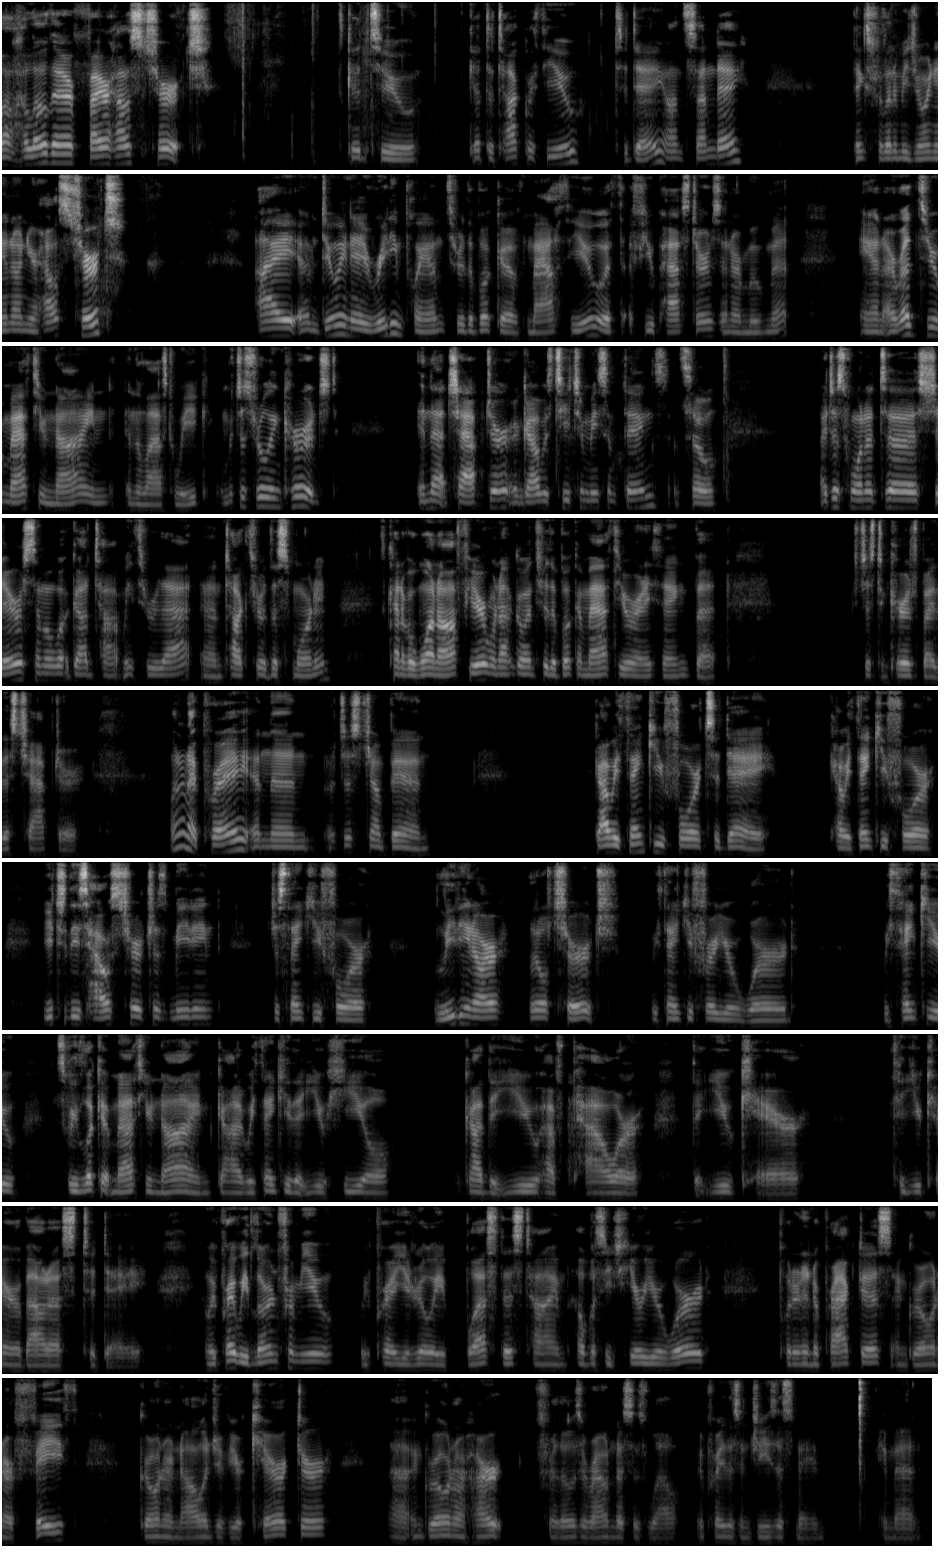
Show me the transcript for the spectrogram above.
Well, hello there, Firehouse Church. It's good to get to talk with you today on Sunday. Thanks for letting me join in on your house church. I am doing a reading plan through the book of Matthew with a few pastors in our movement. And I read through Matthew 9 in the last week and was just really encouraged in that chapter. And God was teaching me some things. And so I just wanted to share some of what God taught me through that and talk through it this morning. It's kind of a one off here. We're not going through the book of Matthew or anything, but I was just encouraged by this chapter. Why don't I pray and then I'll just jump in? God, we thank you for today. God, we thank you for each of these house churches meeting. Just thank you for leading our little church. We thank you for your word. We thank you as we look at Matthew 9, God, we thank you that you heal. God, that you have power, that you care, that you care about us today. And we pray we learn from you. We pray you'd really bless this time. Help us each hear your word, put it into practice, and grow in our faith, grow in our knowledge of your character, uh, and grow in our heart for those around us as well. We pray this in Jesus' name. Amen.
